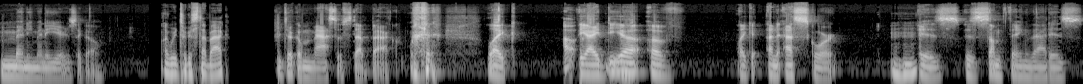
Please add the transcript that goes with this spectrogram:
many many years ago like we took a step back. We took a massive step back. like Oh, the idea of like an escort mhm. is is something that is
